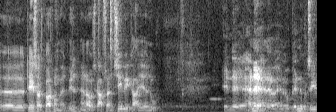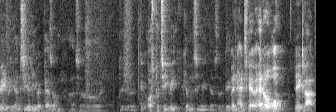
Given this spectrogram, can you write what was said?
Ja. Øh, det er så et spørgsmål, man vil. Han har jo skabt sig en tv-karriere nu. En, øh, han, er, han, er, han er jo blændende på tv, fordi han siger lige, hvad passer ham. Altså, det, det, også på tv, kan man sige. Ikke? Altså, det, Men han skal jo have noget rum, det er klart.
